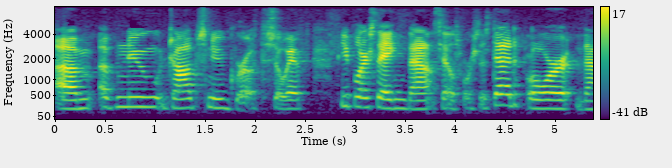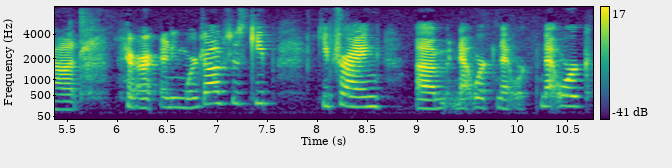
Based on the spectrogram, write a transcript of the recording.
um, of new jobs, new growth. So if people are saying that Salesforce is dead or that there aren't any more jobs, just keep keep trying. Um, network, network, network,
